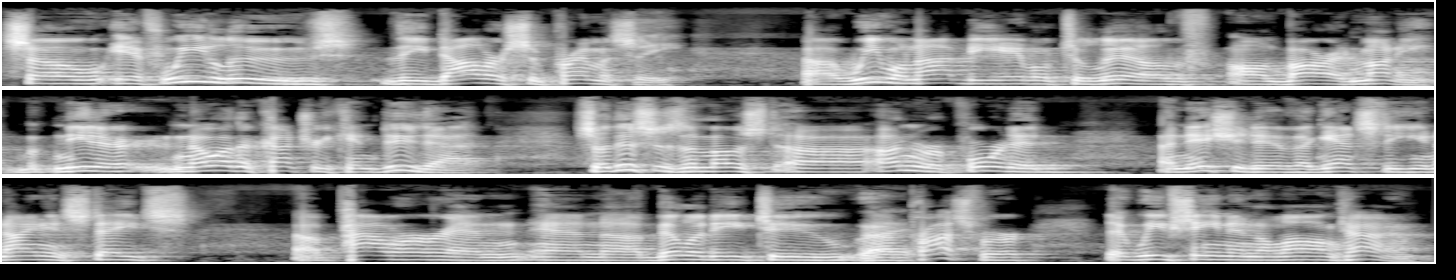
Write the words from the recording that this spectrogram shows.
So if we lose the dollar supremacy, uh, we will not be able to live on borrowed money. But neither, no other country can do that. So this is the most uh, unreported initiative against the United States uh, power and and uh, ability to uh, right. prosper that we've seen in a long time.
